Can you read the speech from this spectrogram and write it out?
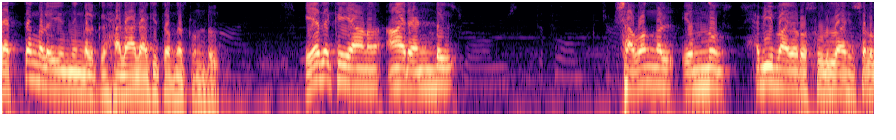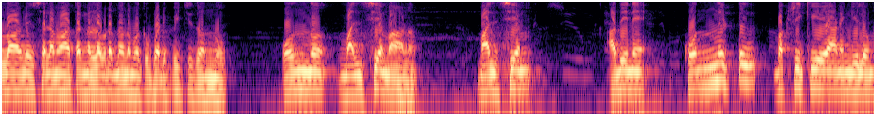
രക്തങ്ങളെയും നിങ്ങൾക്ക് ഹലാലാക്കി തന്നിട്ടുണ്ട്. ഏതൊക്കെയാണ് ആ രണ്ട് ശവങ്ങൾ എന്നും ഹബീബായ റസൂലുള്ളാഹി സ്വല്ലാ അലൈഹി വസല്ലമ തങ്ങൾ അവിടെ നിന്ന് നമുക്ക് പഠിപ്പിച്ചു തന്നു. ഒന്ന് മത്സ്യമാണ്. മത്സ്യം അതിനെ കൊന്നിട്ട് ഭക്ഷിക്കുകയാണെങ്കിലും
